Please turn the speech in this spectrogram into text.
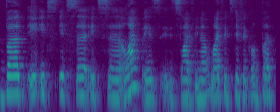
but it's it's uh, it's uh, life is it's life you know life it's difficult but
